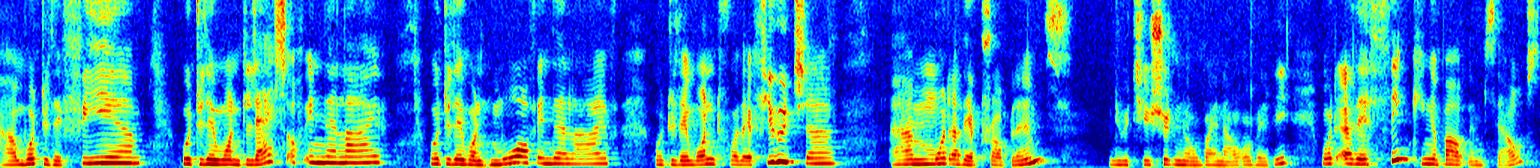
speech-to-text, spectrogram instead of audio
Uh, what do they fear? What do they want less of in their life? What do they want more of in their life? What do they want for their future? Um, what are their problems, which you should know by now already? What are they thinking about themselves?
